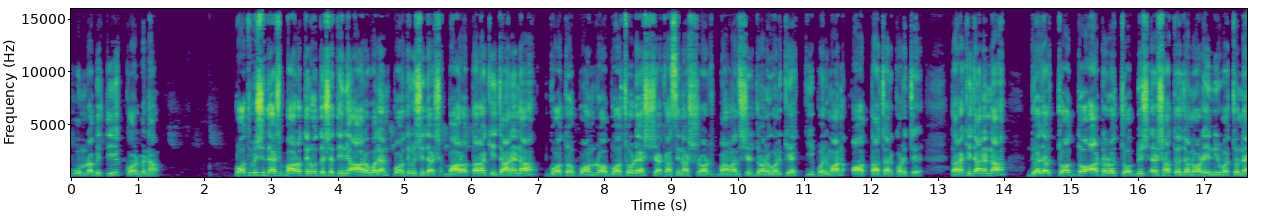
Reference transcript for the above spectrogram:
পুনরাবৃত্তি করবে না। প্রতিবেশী দেশ ভারতের উদ্দেশ্যে তিনি আরও বলেন, প্রতিবেশী দেশ ভারত তারা কি জানে না গত পনেরো বছরে শেখ হাসিনা সর বাংলাদেশের জনগণকে কি পরিমাণ অত্যাচার করেছে? তারা কি জানে না দু হাজার চোদ্দ, আঠারো, চব্বিশ এর সাতই জানুয়ারি নির্বাচনে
